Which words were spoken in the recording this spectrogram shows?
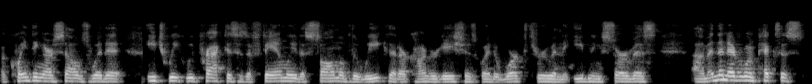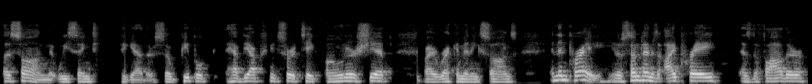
acquainting ourselves with it. Each week we practice as a family the psalm of the week that our congregation is going to work through in the evening service. Um, and then everyone picks a, a song that we sing t- together. So people have the opportunity to sort of take ownership by recommending songs and then pray. You know, sometimes I pray as the father,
